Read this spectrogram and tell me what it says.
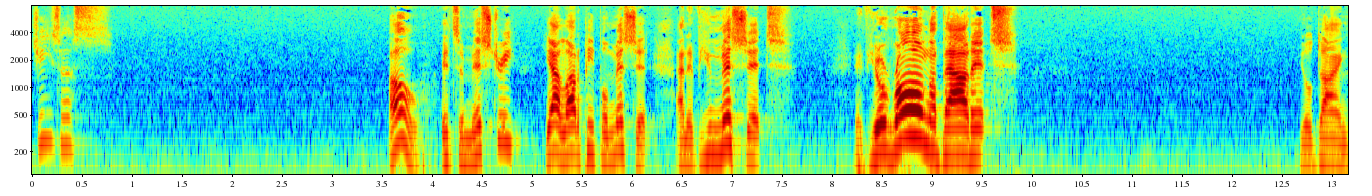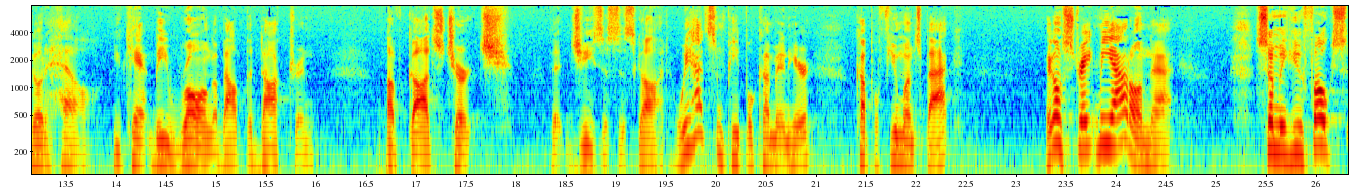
Jesus. Oh, it's a mystery? Yeah, a lot of people miss it. And if you miss it, if you're wrong about it, you'll die and go to hell. You can't be wrong about the doctrine of God's church that Jesus is God. We had some people come in here a couple few months back. They're going to straighten me out on that. Some of you folks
